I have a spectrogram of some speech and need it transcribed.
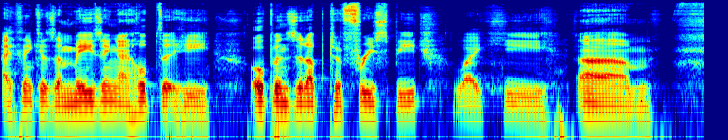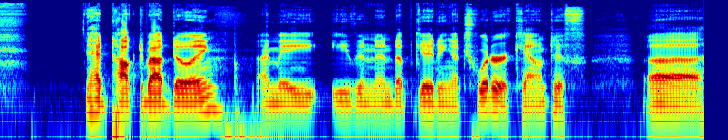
I think is amazing. I hope that he opens it up to free speech like he um, had talked about doing. I may even end up getting a Twitter account if uh,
